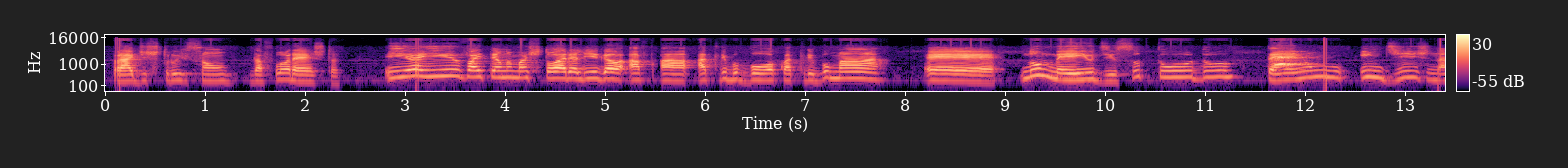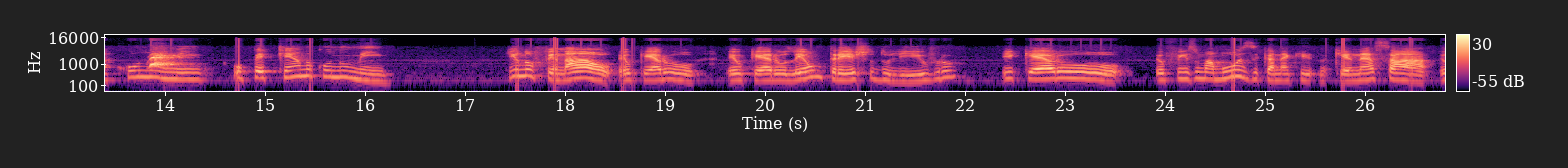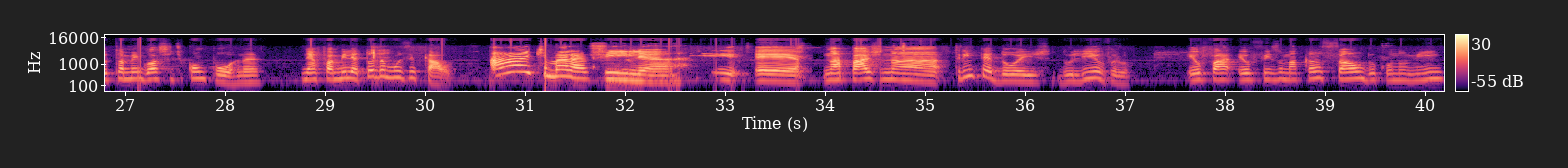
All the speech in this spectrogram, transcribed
para a destruição da floresta. E aí vai tendo uma história, liga a, a, a tribo boa com a tribo má. É, no meio disso tudo, tem um indígena Kunumim, o pequeno Kunumim, que no final eu quero eu quero ler um trecho do livro e quero eu fiz uma música, né, que, que nessa eu também gosto de compor, né? Minha família é toda musical. Ai, que maravilha! E, é, na página 32 do livro, eu, fa eu fiz uma canção do Kunumim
